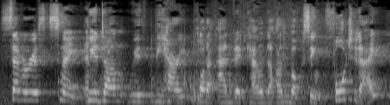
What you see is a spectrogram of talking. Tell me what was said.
Severus Snape. And we're done with the Harry Potter Advent Calendar unboxing for today.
